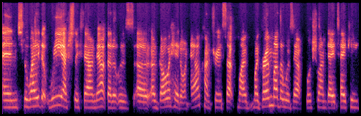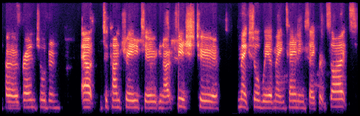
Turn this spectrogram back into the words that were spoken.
And the way that we actually found out that it was a, a go ahead on our country is that my, my grandmother was out bush one day taking her grandchildren out to country to, you know, fish to make sure we're maintaining sacred sites,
